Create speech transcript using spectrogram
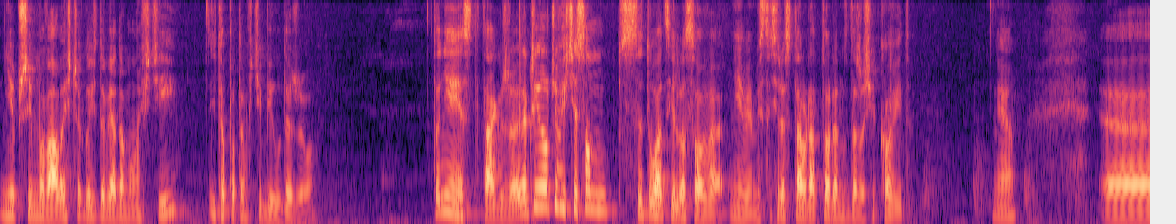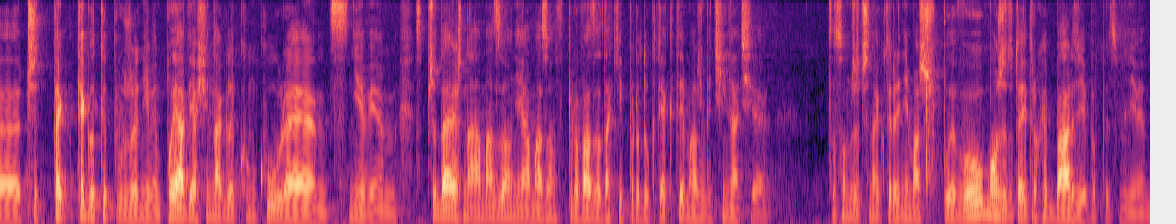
nie przyjmowałeś czegoś do wiadomości i to potem w ciebie uderzyło. To nie jest tak, że. Znaczy, oczywiście są sytuacje losowe. Nie wiem, jesteś restauratorem, zdarza się COVID. Nie? E, czy te, tego typu, że nie wiem, pojawia się nagle konkurent, nie wiem, sprzedajesz na Amazonie, Amazon wprowadza taki produkt jak ty masz, wycina cię. To są rzeczy, na które nie masz wpływu. Może tutaj trochę bardziej, bo powiedzmy, nie wiem,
